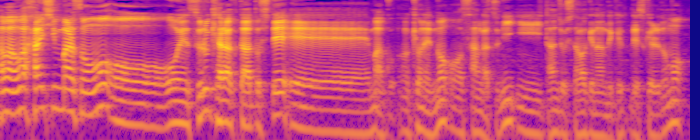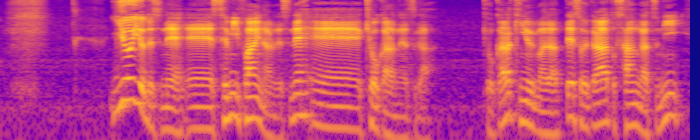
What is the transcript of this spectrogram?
ハマンは配信マラソンを応援するキャラクターとして、えー、まあ、去年の3月に誕生したわけなんですけれども、いよいよですね、えー、セミファイナルですね、えー、今日からのやつが、今日から金曜日まであって、それからあと3月に、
